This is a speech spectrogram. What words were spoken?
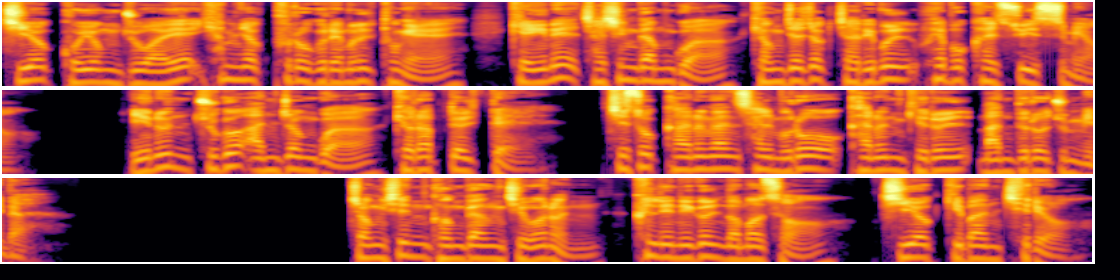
지역 고용주와의 협력 프로그램을 통해 개인의 자신감과 경제적 자립을 회복할 수 있으며 이는 주거 안정과 결합될 때 지속 가능한 삶으로 가는 길을 만들어 줍니다. 정신건강 지원은 클리닉을 넘어서 지역 기반 치료,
